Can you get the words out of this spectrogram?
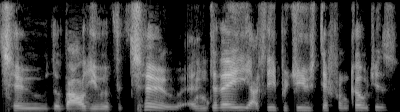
to the value of the two and do they actually produce different coaches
